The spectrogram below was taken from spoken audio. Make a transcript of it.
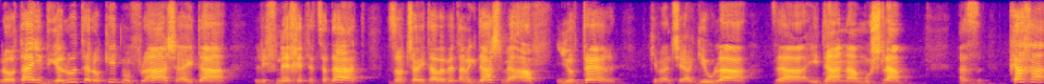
לאותה התגלות אלוקית מופלאה שהייתה לפני חטא עץ הדת, זאת שהייתה בבית המקדש, ואף יותר, כיוון שהגאולה זה העידן המושלם. אז ככה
